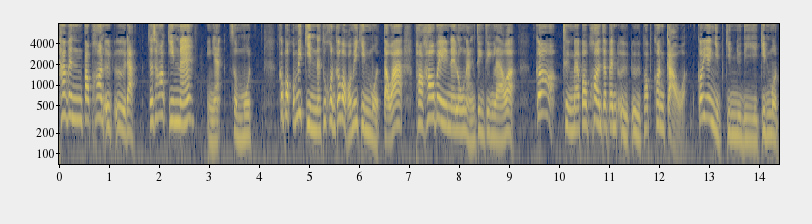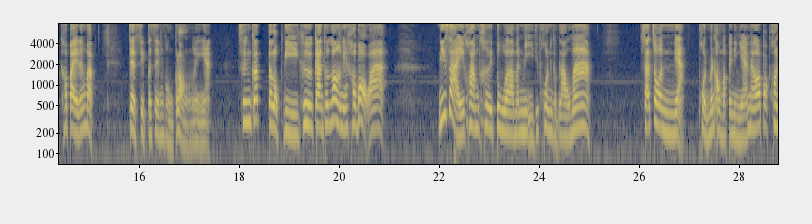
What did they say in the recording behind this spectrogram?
ถ้าเป็นป๊อปคอร์นอืดๆอะจะชอบกินไหมอย่างเงี้ย สมมุติก็บอกว่าไม่กินนะ ทุกคนก็บอกว่าไม่กินหมด แต่ว่าพอเข้าไปในโรงหนังจริง ๆ แล้วอะก็ถึงแม้ป๊อปคอร์นจะเป็นอืดๆป๊อปคอร์นเก่าอะก็ยังหยิบกินอยู่ดี กินหมดเข้าไปตั้งแบบเจ็ดสิบเปอร์เซ็นของกล่องอะไรเงี้ย ซึ่งก็ตลกดีคือการทดลองเนี่ยเขาบอกว่า นิสัยความเคยตัวมันมีอิทธิพลกับเรามากซะจนเนี่ยผลมันออกมาเป็นอย่างเงี้ยแม้ว่าป๊อปคอร์น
